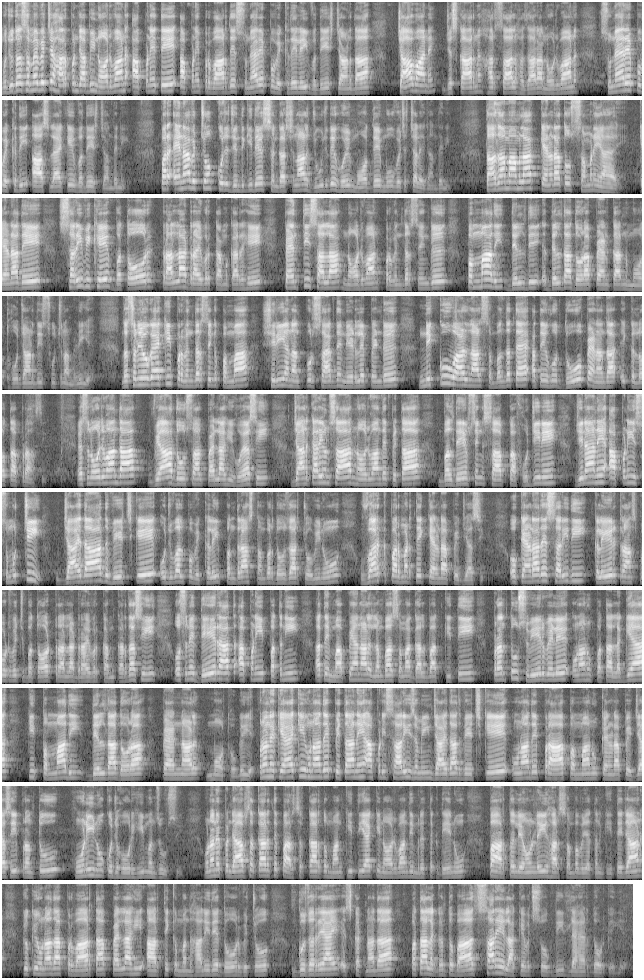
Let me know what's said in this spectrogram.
ਮੌਜੂਦਾ ਸਮੇਂ ਵਿੱਚ ਹਰ ਪੰਜਾਬੀ ਨੌਜਵਾਨ ਆਪਣੇ ਤੇ ਆਪਣੇ ਪਰਿਵਾਰ ਦੇ ਸੁਨਹਿਰੇ ਭਵਿੱਖ ਦੇ ਲਈ ਵਿਦੇਸ਼ ਜਾਣ ਦਾ ਚਾਹਵਾਨ ਹੈ, ਜਿਸ ਕਾਰਨ ਹਰ ਸਾਲ ਹਜ਼ਾਰਾਂ ਨੌਜਵਾਨ ਸੁਨਹਿਰੇ ਭਵਿੱਖ ਦੀ ਆਸ ਲੈ ਕੇ ਵਿਦੇਸ਼ ਜਾਂਦੇ ਨੇ। ਪਰ ਇਹਨਾਂ ਵਿੱਚੋਂ ਕੁਝ ਜ਼ਿੰਦਗੀ ਦੇ ਸੰਘਰਸ਼ ਨਾਲ ਜੂਝਦੇ ਹੋਏ ਮੌਤ ਦੇ ਮੂੰਹ ਵਿੱਚ ਚਲੇ ਜਾਂਦੇ ਨੇ। ਤਾਜ਼ਾ ਮਾਮਲਾ ਕੈਨੇਡਾ ਤੋਂ ਸਾਹਮਣੇ ਆਇਆ ਹੈ। ਕੈਨੇਡਾ ਦੇ ਸਰੀ ਵਿਖੇ ਬਤੌਰ ਟਰਾਲਾ ਡਰਾਈਵਰ ਕੰਮ ਕਰ ਰਹੇ 35 ਸਾਲਾ ਨੌਜਵਾਨ ਪ੍ਰਵਿੰਦਰ ਸਿੰਘ ਪੰਮਾ ਦੀ ਦਿਲ ਦੀ, ਦਿਲ ਦਾ ਦੌਰਾ ਪੈਣ ਕਾਰਨ ਮੌਤ ਹੋ ਜਾਣ ਦੀ ਸੂਚਨਾ ਮਿਲੀ ਹੈ। ਦੱਸਣਯੋਗ ਹੈ ਕਿ ਪ੍ਰਵਿੰਦਰ ਸਿੰਘ ਪੰਮਾ ਸ਼੍ਰੀ ਅਨੰਦਪੁਰ ਸਾਹਿਬ ਦੇ ਨੇੜਲੇ ਪਿੰਡ ਨਿੱਕੂਵਾਲ ਨਾਲ ਸੰਬੰਧਿਤ ਹੈ ਅਤੇ ਉਹ ਦੋ ਭੈਣਾਂ ਦਾ ਇਕਲੌਤਾ ਭਰਾ ਸੀ। ਇਸ ਨੌਜਵਾਨ ਦਾ ਵਿਆਹ 2 ਸਾਲ ਪਹਿਲਾਂ ਹੀ ਹੋਇਆ ਸੀ। ਜਾਣਕਾਰੀ ਅਨੁਸਾਰ ਨੌਜਵਾਨ ਦੇ ਪਿਤਾ ਬਲਦੇਵ ਸਿੰਘ ਸਾਬਕਾ ਫੌਜੀ ਨੇ, ਜਿਨ੍ਹਾਂ ਨੇ ਆਪਣੀ ਸਮੁੱਚੀ ਜਾਇਦਾਦ ਵੇਚ ਕੇ ਉਜਵਲ ਭਵਿੱਖ ਲਈ 15 ਸਤੰਬਰ 2024 ਨੂੰ ਵਰਕ ਪਰਮਿਟ ਤੇ ਕੈਨੇਡਾ ਭੇਜਿਆ ਸੀ। ਉਹ ਕੈਨੇਡਾ ਦੇ ਸਰੀ ਦੀ ਕਲੇਰ ਟਰਾਂਸਪੋਰਟ ਵਿੱਚ ਬਤੌਰ ਟਰਾਲਾ ਡਰਾਈਵਰ ਕੰਮ ਕਰਦਾ ਸੀ। ਉਸਨੇ ਦੇਰ ਰਾਤ ਆਪਣੀ ਪਤਨੀ ਅਤੇ ਮਾਪਿਆਂ ਨਾਲ ਲੰਬਾ ਸਮਾਂ ਗੱਲਬਾਤ ਕੀਤੀ, ਪਰੰਤੂ ਸਵੇਰ ਵੇਲੇ ਉਹਨਾਂ ਨੂੰ ਪਤਾ ਲੱਗਿਆ ਕਿ ਪੰਮਾ ਦੀ ਦਿਲ ਦਾ ਦੌਰਾ ਪੈਣ ਨਾਲ ਮੌਤ ਹੋ ਗਈ ਹੈ। ਉਹਨਾਂ ਨੇ ਕਿਹਾ ਕਿ ਉਹਨਾਂ ਦੇ ਪਿਤਾ ਨੇ ਆਪਣੀ ਸਾਰੀ ਜ਼ਮੀਨ ਜਾਇਦਾਦ ਵੇਚ ਕੇ ਉਹਨਾਂ ਦੇ ਭਰਾ ਪੰਮਾ ਨੂੰ ਕੈਨੇਡਾ ਭੇਜਿਆ ਸੀ, ਪਰੰਤੂ ਹੋਣੀ ਨੂੰ ਕੁਝ ਹੋਰ ਹੀ ਮਨਜ਼ੂਰ ਸੀ। ਉਹਨਾਂ ਨੇ ਪੰਜਾਬ ਸਰਕਾਰ ਅਤੇ ਭਾਰਤ ਸਰਕਾਰ ਤੋਂ ਮੰਗ ਕੀਤੀ ਹੈ ਕਿ ਨੌਜਵਾਨ ਦੀ ਮ੍ਰਿਤਕ ਦੇਹ ਨੂੰ ਭਾਰਤ ਲਿਆਉਣ ਲਈ ਹਰ ਸੰਭਵ ਯਤਨ ਕੀਤੇ ਜਾਣ, ਕਿਉਂਕਿ ਉਹਨਾਂ ਦਾ ਪਰਿਵਾਰ ਤਾਂ ਪਹਿਲਾਂ ਹੀ ਆਰਥਿਕ ਮੰਦਹਾਲੀ ਦੇ ਦੌਰ ਵਿੱਚੋਂ ਗੁਜ਼ਰ ਰਿਹਾ ਹੈ। ਇਸ ਘਟਨਾ ਦਾ ਪਤਾ ਲੱਗਣ ਤੋਂ ਬਾਅਦ ਸਾਰੇ ਇਲਾਕੇ ਵਿੱਚ ਸੋਗ ਦੀ ਲਹਿਰ ਦੌੜ ਗਈ ਹੈ।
